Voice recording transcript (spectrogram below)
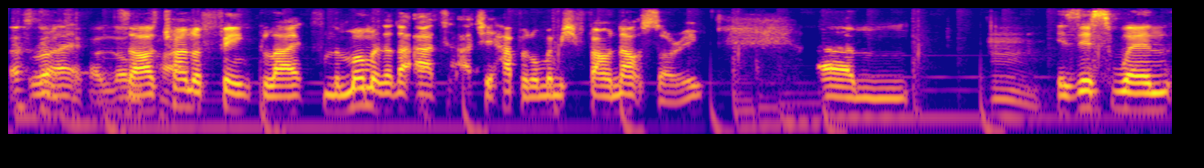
That's gonna right take a long so i was time. trying to think like from the moment that that actually happened or maybe she found out sorry um Mm. is this when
